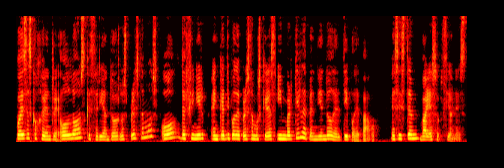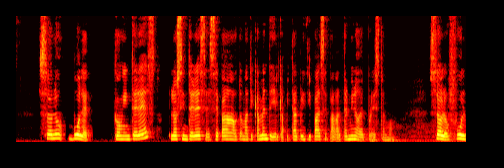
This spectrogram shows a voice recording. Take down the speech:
Puedes escoger entre all loans, que serían todos los préstamos, o definir en qué tipo de préstamos quieres invertir dependiendo del tipo de pago. Existen varias opciones. Solo bullet con interés, los intereses se pagan automáticamente y el capital principal se paga al término del préstamo. Solo full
